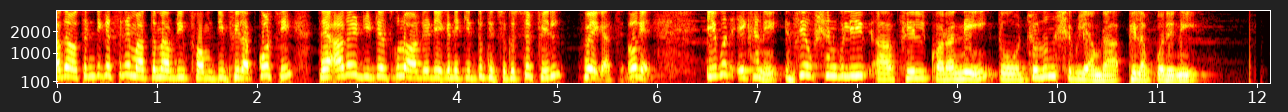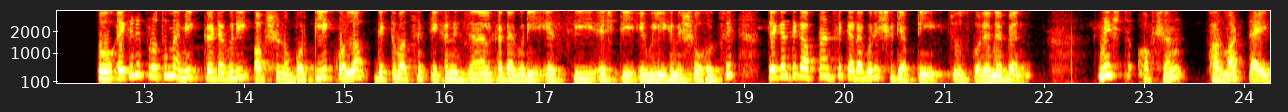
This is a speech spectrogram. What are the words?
আধার অথেন্টিকেশনের মাধ্যমে আপনি ফর্মটি ফিল আপ করছি, তাই আধার ডিটেলসগুলো অলরেডি এখানে কিন্তু কিছু কিছু ফিল হয়ে গেছে ওকে এবার এখানে যে অপশনগুলি ফিল করা নেই, তো চলুন সেগুলি আমরা ফিল আপ করে নিই। তো এখানে প্রথমে আমি ক্যাটাগরি অপশন উপর ক্লিক করলাম। দেখতে পাচ্ছেন এখানে জেনারেল ক্যাটাগরি এসসি এসটি এগুলি এখানে শো হচ্ছে। তো এখান থেকে আপনার যে ক্যাটাগরি সেটি আপনি চুজ করে নেবেন। নেক্সট অপশন ফার্মার টাইপ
